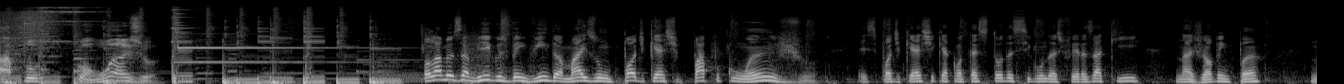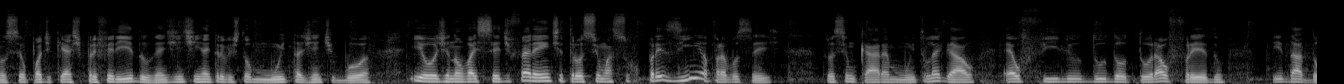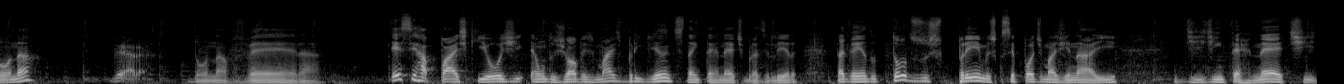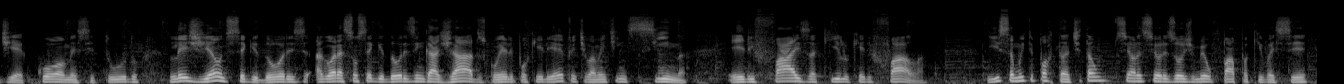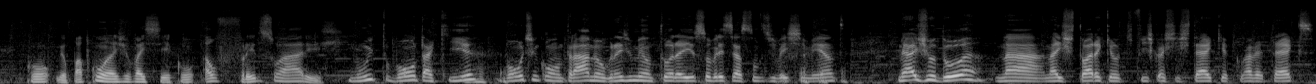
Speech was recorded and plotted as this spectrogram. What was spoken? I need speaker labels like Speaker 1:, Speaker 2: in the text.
Speaker 1: Papo com o Anjo.
Speaker 2: Olá, meus amigos, bem-vindo a mais um podcast Papo com o Anjo. Esse podcast que acontece todas as segundas-feiras aqui na Jovem Pan, no seu podcast preferido. A gente já entrevistou muita gente boa e hoje não vai ser diferente. Trouxe uma surpresinha para vocês. Trouxe um cara muito legal. É o filho do doutor Alfredo e da dona
Speaker 3: Vera.
Speaker 2: Dona Vera. Esse rapaz que hoje é um dos jovens mais brilhantes da internet brasileira, tá ganhando todos os prêmios que você pode imaginar aí de, de internet, de e-commerce e tudo. Legião de seguidores. Agora são seguidores engajados com ele porque ele efetivamente ensina. Ele faz aquilo que ele fala. E isso é muito importante. Então, senhoras e senhores, hoje meu papo aqui vai ser com meu papo com o anjo vai ser com Alfredo Soares.
Speaker 3: Muito bom estar aqui, bom te encontrar, meu grande mentor aí sobre esse assunto de investimento. Me ajudou na, na história que eu fiz com a X-Tech, com a Vetex.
